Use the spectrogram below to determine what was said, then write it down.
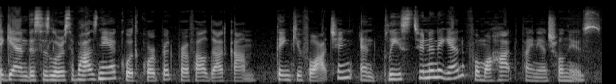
Again, this is Larissa Pozniak with CorporateProfile.com. Thank you for watching, and please tune in again for more hot financial news.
